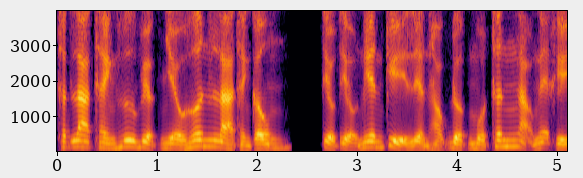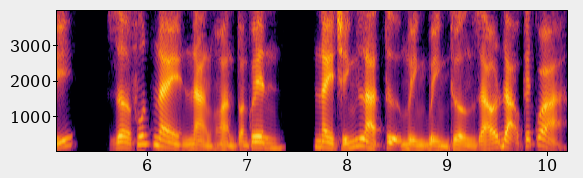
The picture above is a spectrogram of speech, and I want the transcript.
thật là thành hư việc nhiều hơn là thành công, tiểu tiểu niên kỷ liền học được một thân ngạo nghệ khí, giờ phút này nàng hoàn toàn quên, này chính là tự mình bình thường giáo đạo kết quả.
